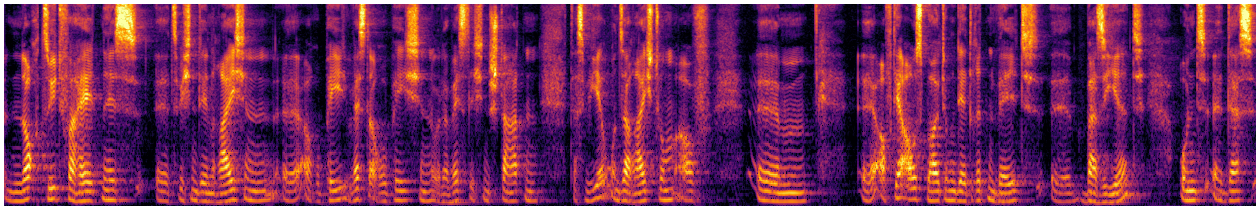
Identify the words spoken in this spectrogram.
Nord-Süd-Verhältnis äh, zwischen den reichen äh, westeuropäischen oder westlichen Staaten, dass wir unser Reichtum auf, ähm, auf der Ausbeutung der dritten Welt basiert und dass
